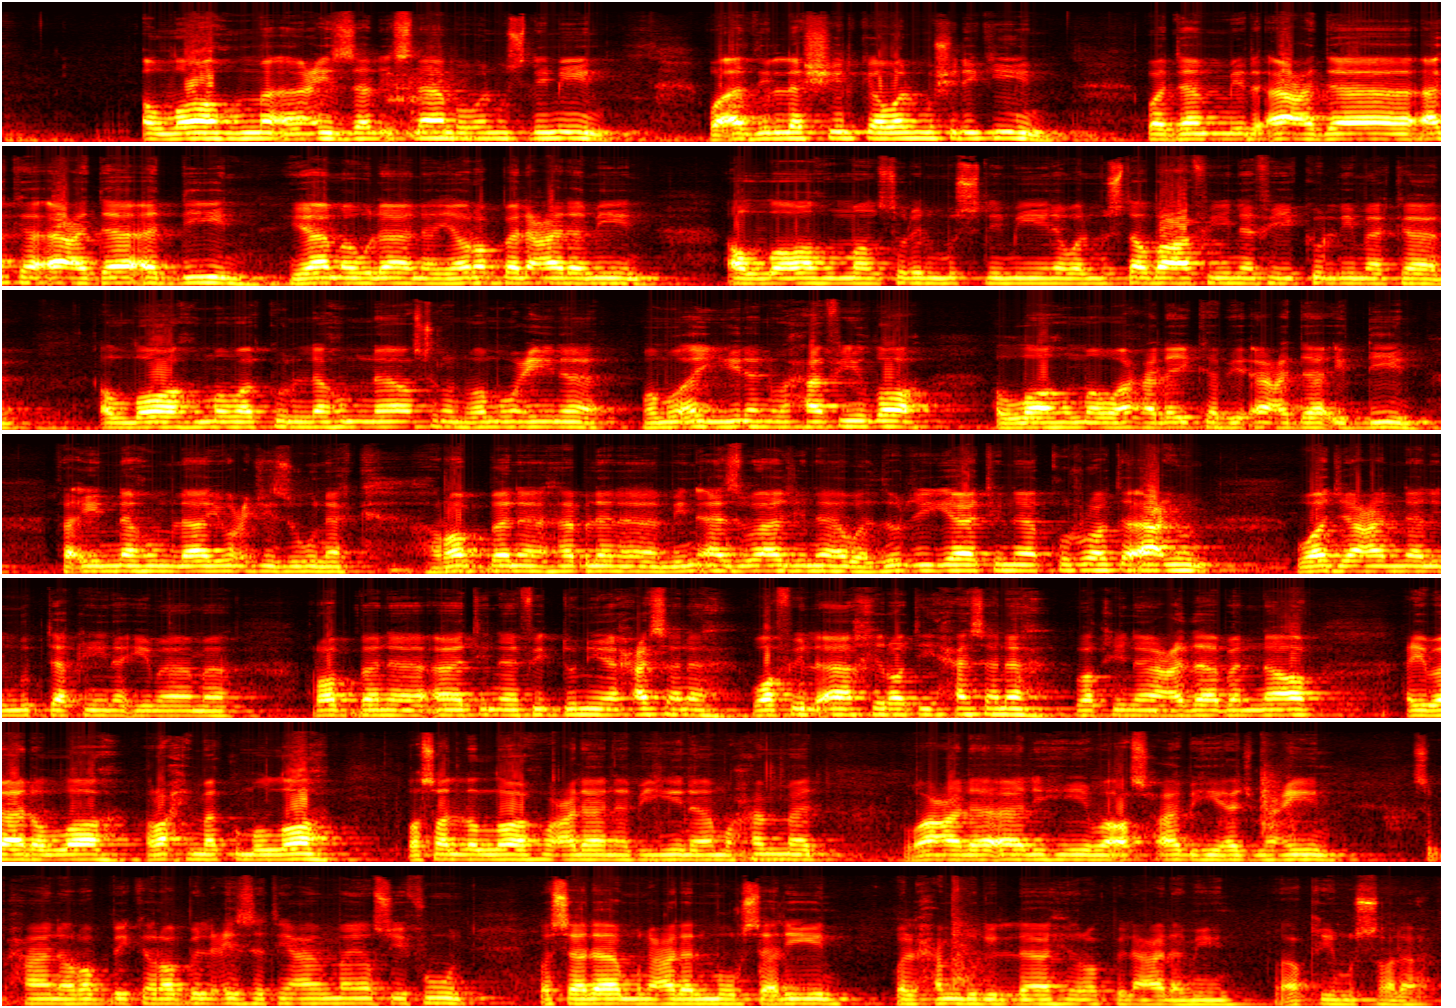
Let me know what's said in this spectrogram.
اللهم أعز الإسلام والمسلمين وأذل الشرك والمشركين ودمر أعداءك أعداء الدين. يا مولانا يا رب العالمين اللهم انصر المسلمين والمستضعفين في كل مكان. اللهم وكن لهم ناصرا ومعينا ومؤينا وحفيظا. اللهم وعليك بأعداء الدين فإنهم لا يعجزونك. ربنا هب لنا من أزواجنا وذرياتنا قرة أعين واجعلنا للمتقين إماما. ربنا آتنا في الدنيا حسنة وفي الآخرة حسنة وقنا عذاب النار. عباد الله رحمكم الله وصلى الله على نبينا محمد وعلى آله وأصحابه أجمعين. سبحان ربك رب العزة عما يصفون وسلام على المرسلين والحمد لله رب العالمين. وأقيموا الصلاة.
